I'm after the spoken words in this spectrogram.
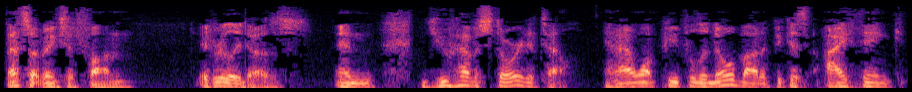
That's what makes it fun. It really does. And you have a story to tell. And I want people to know about it because I think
